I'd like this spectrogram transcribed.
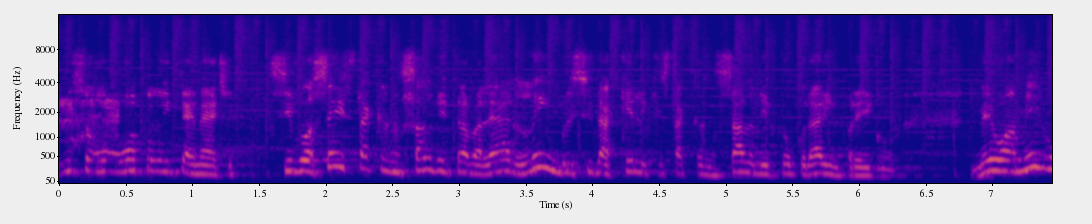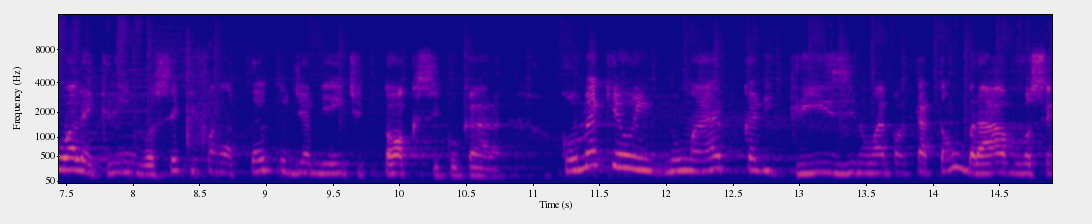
Isso rolou pela internet. Se você está cansado de trabalhar, lembre-se daquele que está cansado de procurar emprego. Meu amigo Alecrim, você que fala tanto de ambiente tóxico, cara. Como é que eu, numa época de crise, numa época que tá tão bravo, você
